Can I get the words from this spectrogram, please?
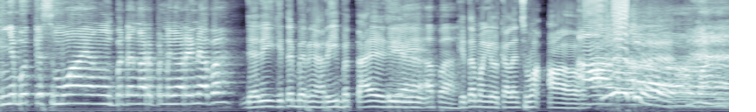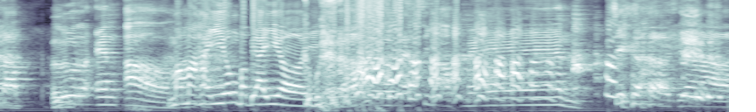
menyebut ke semua yang pendengar-pendengar ini apa? Jadi kita biar nggak ribet aja sih. Iya, apa? Kita manggil kalian semua Al. mantap. Lur and Al. Mama Hayong babi ayo. siap men. siap, siap.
